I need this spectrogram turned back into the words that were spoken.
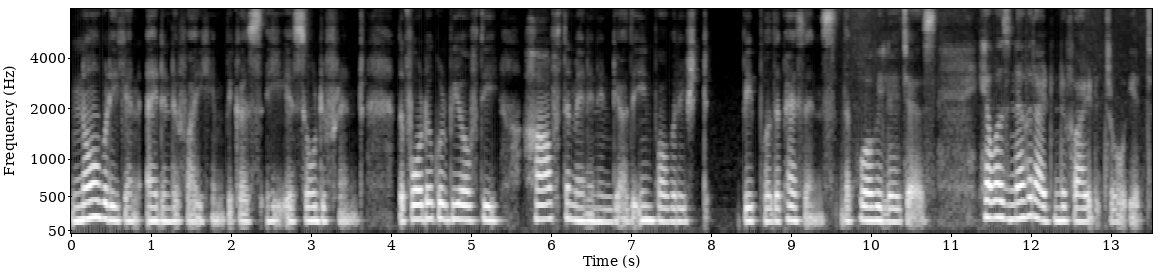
Nobody can identify him because he is so different. The photo could be of the half the men in India, the impoverished people, the peasants, the poor villagers. He was never identified through it.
